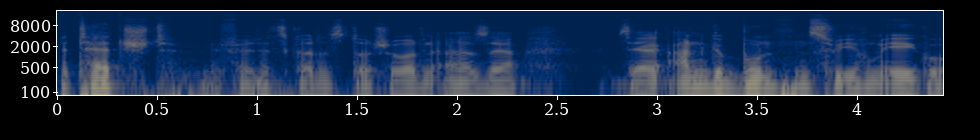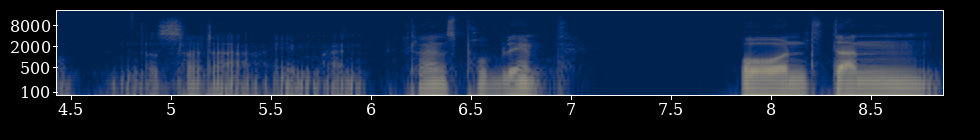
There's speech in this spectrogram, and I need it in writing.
attached, mir fällt jetzt gerade das deutsche Wort, äh, sehr, sehr angebunden zu ihrem Ego. Das ist halt da eben ein kleines Problem. Und dann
